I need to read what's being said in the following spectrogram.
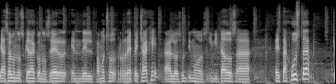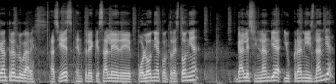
Ya solo nos queda conocer en del famoso repechaje a los últimos invitados a esta justa. Quedan tres lugares. Así es, entre que sale de Polonia contra Estonia, Gales, Finlandia y Ucrania, Islandia.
